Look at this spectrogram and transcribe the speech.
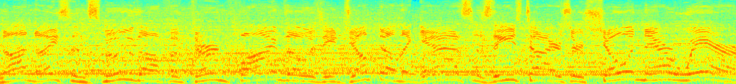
Not nice and smooth off of turn five, though, as he jumped on the gas as these tires are showing their wear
